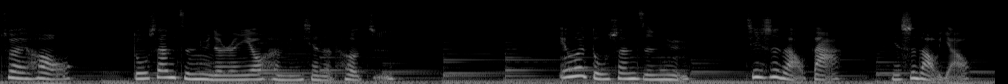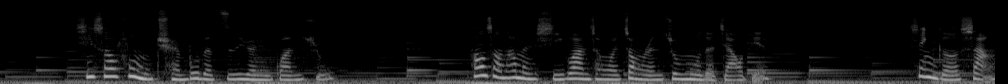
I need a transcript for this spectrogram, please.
最后，独生子女的人也有很明显的特质，因为独生子女。既是老大，也是老幺，吸收父母全部的资源与关注。通常他们习惯成为众人注目的焦点，性格上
